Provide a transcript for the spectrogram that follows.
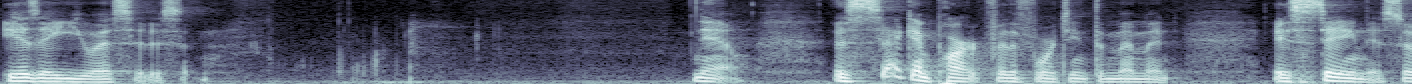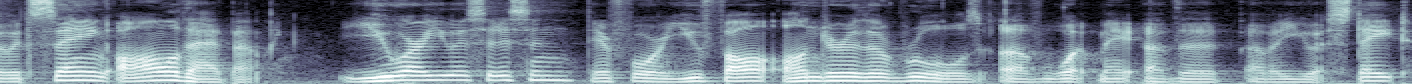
is a U.S. citizen. Now, the second part for the 14th Amendment is stating this. So it's saying all of that about like you are a U.S. citizen, therefore you fall under the rules of what may of the of a U.S. state,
